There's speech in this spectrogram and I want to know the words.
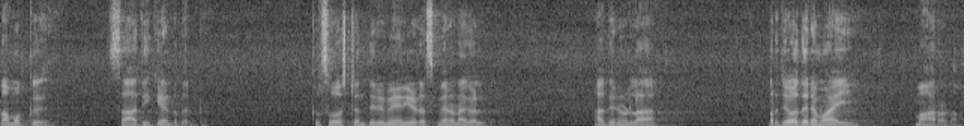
നമുക്ക് സാധിക്കേണ്ടതുണ്ട്. ക്രിസോസ്റ്റം തിരുമേനിയുടെ സ്മരണകൾ അതിനുള്ള പ്രചോദനമായി മാറണം.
